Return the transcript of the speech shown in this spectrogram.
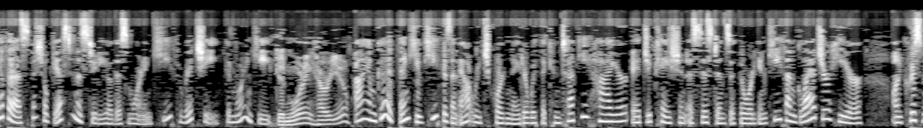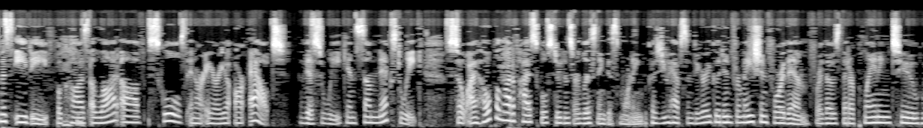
have a special guest in the studio this morning, Keith Ritchie. Good morning, Keith. Good morning. How are you? I am good. Thank you. Keith is an outreach coordinator with the Kentucky Higher Education Assistance Authority. And Keith, I'm glad you're here on Christmas Eve Eve mm-hmm. because a lot of schools in our area are out this week and some next week. So I hope a lot of high school students are listening this morning because you have some very good information for them, for those that are planning to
